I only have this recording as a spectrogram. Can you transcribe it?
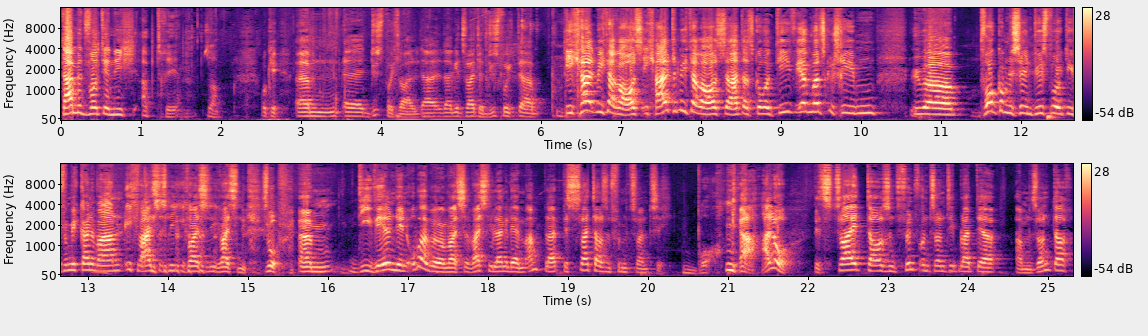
Damit wollt ihr nicht abtreten. So. Okay, ähm, äh, Duisburg-Wahl, da, da geht's weiter. Duisburg, da. Ich halte mich da raus, ich halte mich da raus. Da hat das Korrektiv irgendwas geschrieben über Vorkommnisse in Duisburg, die für mich keine waren. Ich weiß es nicht, ich weiß es nicht, ich weiß es nicht. So, ähm, die wählen den Oberbürgermeister. Weißt du, wie lange der im Amt bleibt? Bis 2025. Boah. Ja, hallo. Bis 2025 bleibt er am Sonntag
